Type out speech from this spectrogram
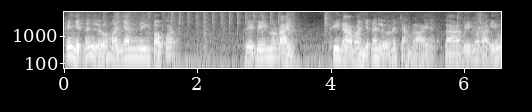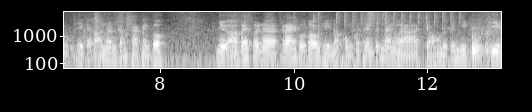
Cái nhịp đánh lửa mà nhanh liên tục á thì pin nó đầy khi nào mà nhịp đánh lửa nó chậm lại là pin nó đã yếu, thì các bạn nên cắm sạc này vô. Như ở bếp bên à, trái của tôi thì nó cũng có thêm tính năng là chọn được cái nhiệt độ chiên.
